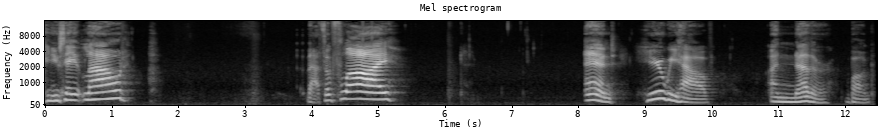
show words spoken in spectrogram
Can you say it loud? That's a fly. And here we have another bug.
